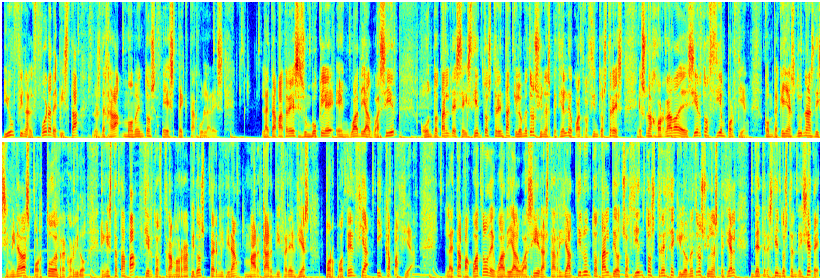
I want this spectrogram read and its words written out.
y un final fuera de pista nos dejará momentos espectaculares. La etapa 3 es un bucle en Wadi al-Wazir con un total de 630 kilómetros y una especial de 403. Es una jornada de desierto 100%, con pequeñas dunas diseminadas por todo el recorrido. En esta etapa, ciertos tramos rápidos permitirán marcar diferencias por potencia y capacidad. La etapa 4 de Wadi al-Wazir hasta Riyadh tiene un total de 813 kilómetros y una especial de 337.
